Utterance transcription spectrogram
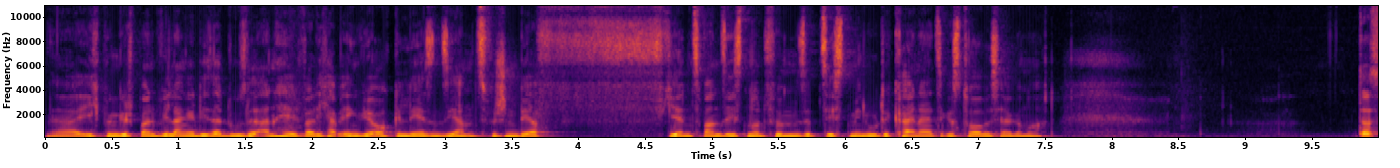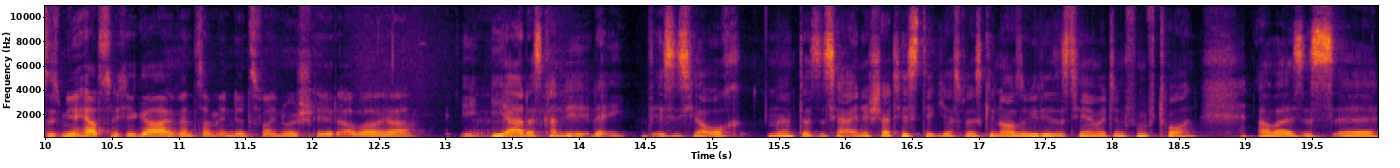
ja, ich bin gespannt, wie lange dieser Dusel anhält, weil ich habe irgendwie auch gelesen, sie haben zwischen der 24. und 75. Minute kein einziges Tor bisher gemacht. Das ist mir herzlich egal, wenn es am Ende 2-0 steht, aber ja. Ja, das kann die, es ist ja auch, ne, das ist ja eine Statistik, Jasper, das ist genauso wie dieses Thema mit den fünf Toren. Aber es ist, äh,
